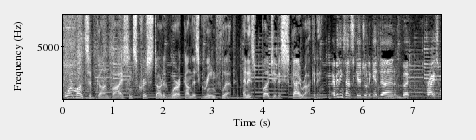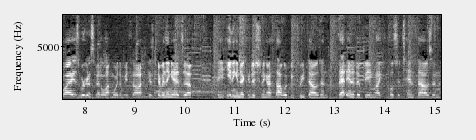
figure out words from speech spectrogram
Four months have gone by since Chris started work on this green flip, and his budget is skyrocketing. Everything's on schedule to get done, but price-wise, we're going to spend a lot more than we thought because everything adds up. The heating and air conditioning I thought would be 3000 That ended up being like close to 10000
